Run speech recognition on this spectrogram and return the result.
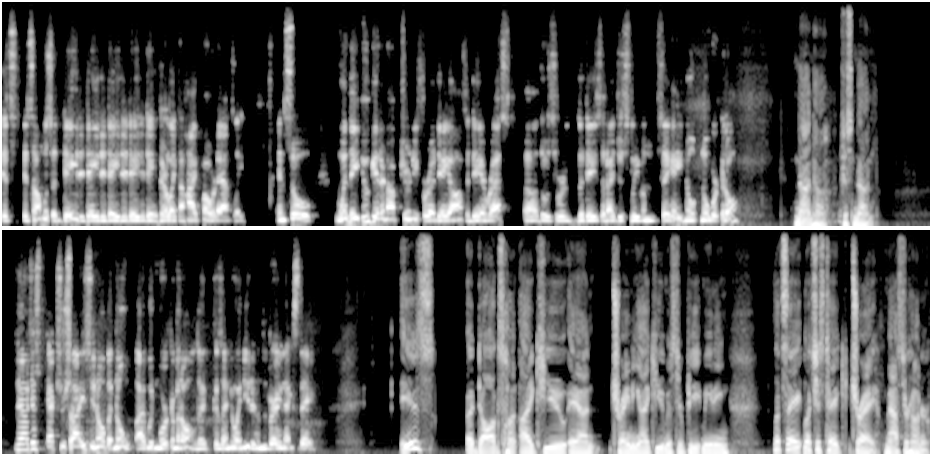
it's, it's almost a day to day to day to day to day. They're like a high powered athlete. And so when they do get an opportunity for a day off, a day of rest, uh, those were the days that I just leave them say, "Hey, no, no work at all." None, huh? Just none. No, just exercise, you know, but no, I wouldn't work them at all because I knew I needed them the very next day. Is a dog's hunt IQ and training IQ, Mister Pete? Meaning, let's say, let's just take Trey, master hunter.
